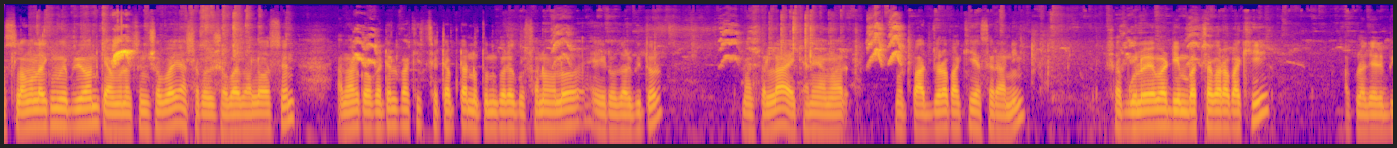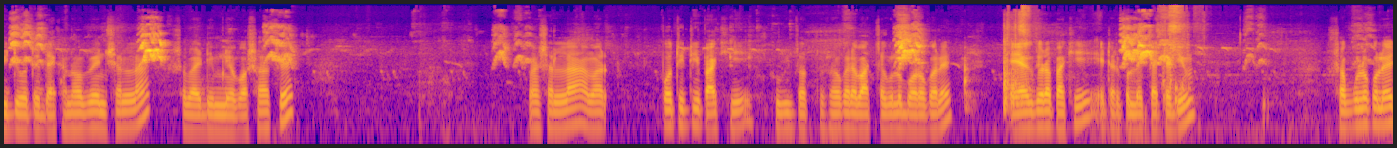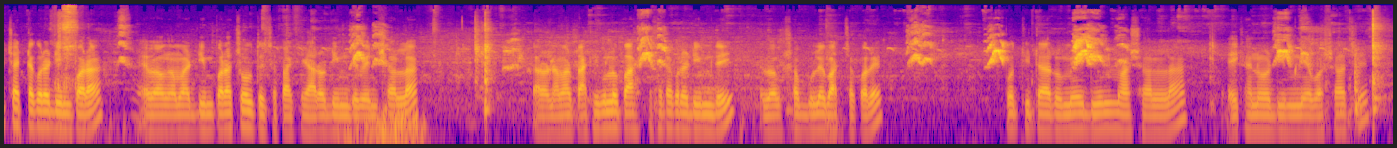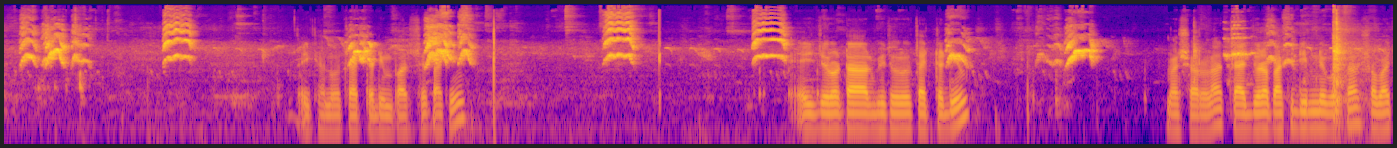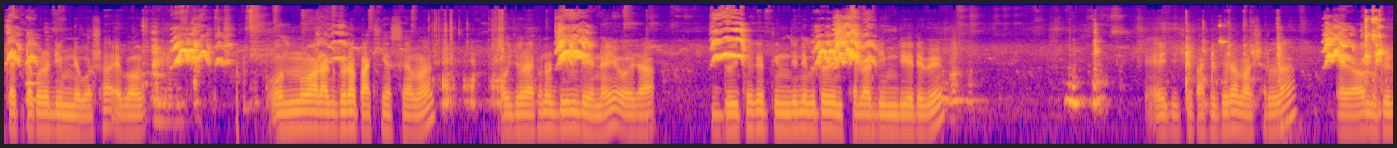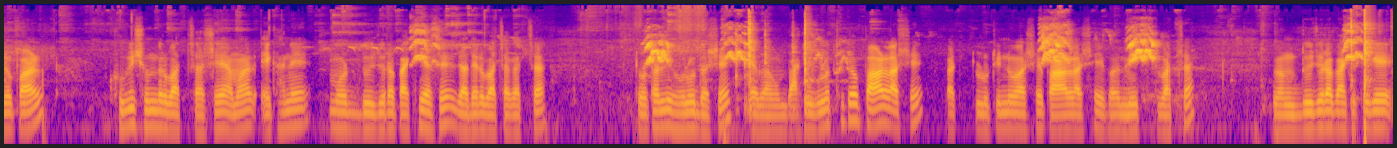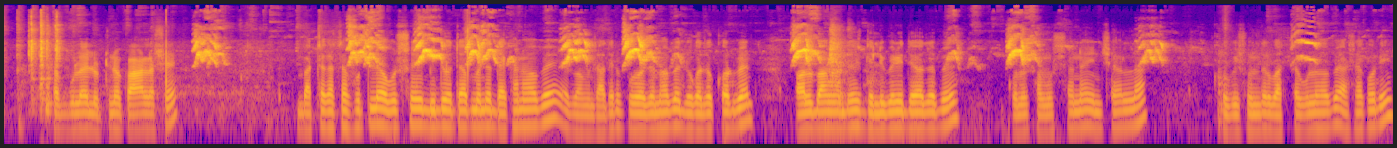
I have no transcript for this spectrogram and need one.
আসসালামু আলাইকুম এভরিওয়ান, কেমন আছেন সবাই? আশা করি সবাই ভালো আছেন। আমার ককাটেল পাখির সেট আপটা নতুন করে গোছানো হলো এই রোজার ভিতর। মাসাল্লাহ এখানে আমার মোট পাঁচ জোড়া পাখি আছে রানিং। সবগুলোই আমার ডিম বাচ্চা করা পাখি। আপনাদের ভিডিওতে দেখানো হবে ইনশাল্লাহ সবাই ডিম নিয়ে বসা আছে। মাসাল্লাহ আমার প্রতিটি পাখি খুবই যত্ন সহকারে বাচ্চাগুলো বড় করে। এই এক জোড়া পাখি, এটার করলে চারটে ডিম। সবগুলো কোলে চারটা করে ডিম পাড়া এবং আমার ডিম পাড়া চলতেছে, পাখি আরও ডিম দেবে ইনশাল্লাহ কারণ আমার পাখিগুলো পাঁচটা ছটা করে ডিম দেই এবং সবগুলো বাচ্চা করে। প্রতিটা রুমেই ডিম মাশাল্লাহ এইখানেও ডিম নিয়ে বসা আছে। এইখানেও চারটা ডিম পাচ্ছে পাখি। এই জোড়াটার ভিতরেও চারটা ডিম। মাশাল্লাহ চার জোড়া পাখি ডিম নিয়ে বসা। সবাই চারটা করে ডিম নিয়ে বসা এবং অন্য আর এক জোড়া পাখি আছে আমার। ওই জোড়া এখনও ডিম দিয়ে নাই। ওইরা দুই থেকে তিন দিনের ভিতরে ইনশাল্লাহ ডিম দিয়ে দেবে। এই যে পাখি জোড়া মার্শাল্লাহ এরাও লুটিনো পার্ল। খুবই সুন্দর বাচ্চা আছে আমার। এখানে মোট দুই জোড়া পাখি আছে, যাদের বাচ্চা কাচ্চা টোটালি হলুদ আসে এবং বাকিগুলোর থেকেও পার্ল আসে, বাট লুটিনো আসে, পার্ল আসে এবার মিক্সড বাচ্চা। এবং দুই জোড়া পাখি থেকে সবগুলোই লুটিনো পাল আসে। বাচ্চা কাচ্চা ফুটলে অবশ্যই ভিডিওতে আপনাদের দেখানো হবে এবং যাদের প্রয়োজন হবে যোগাযোগ করবেন। অল বাংলাদেশ ডেলিভারি দেওয়া যাবে, কোনো সমস্যা নেই ইনশাল্লাহ খুবই সুন্দর বাচ্চাগুলো হবে, আশা করি।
